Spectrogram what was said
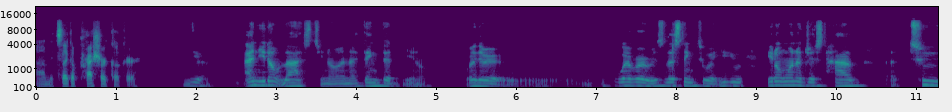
um, it's like a pressure cooker. Yeah. And you don't last you know and i think that you know whether whoever is listening to it you you don't want to just have uh, two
